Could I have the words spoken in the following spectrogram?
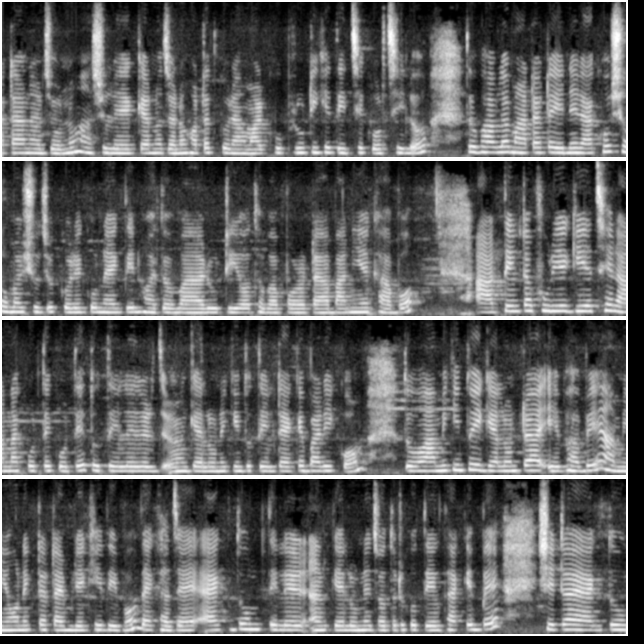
আটা আনার জন্য, আসলে কেন যেন হঠাৎ করে আমার খুব রুটি খেতে ইচ্ছে করছিল। তো ভাবলাম আটাটা এনে রাখো, সময় সুযোগ করে কোনো একদিন হয়তো বা রুটি অথবা পরোটা বানিয়ে খাব। আর তেলটা ফুরিয়ে গিয়েছে রান্না করতে করতে, তো তেলের গ্যালনে কিন্তু তেলটা একেবারেই কম। তো আমি কিন্তু এই গ্যালনটা এভাবে আমি অনেকটা টাইম রেখে দেব। দেখা যায় একদম তেলের গ্যালনে যতটুকু তেল থাকবে সেটা একদম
